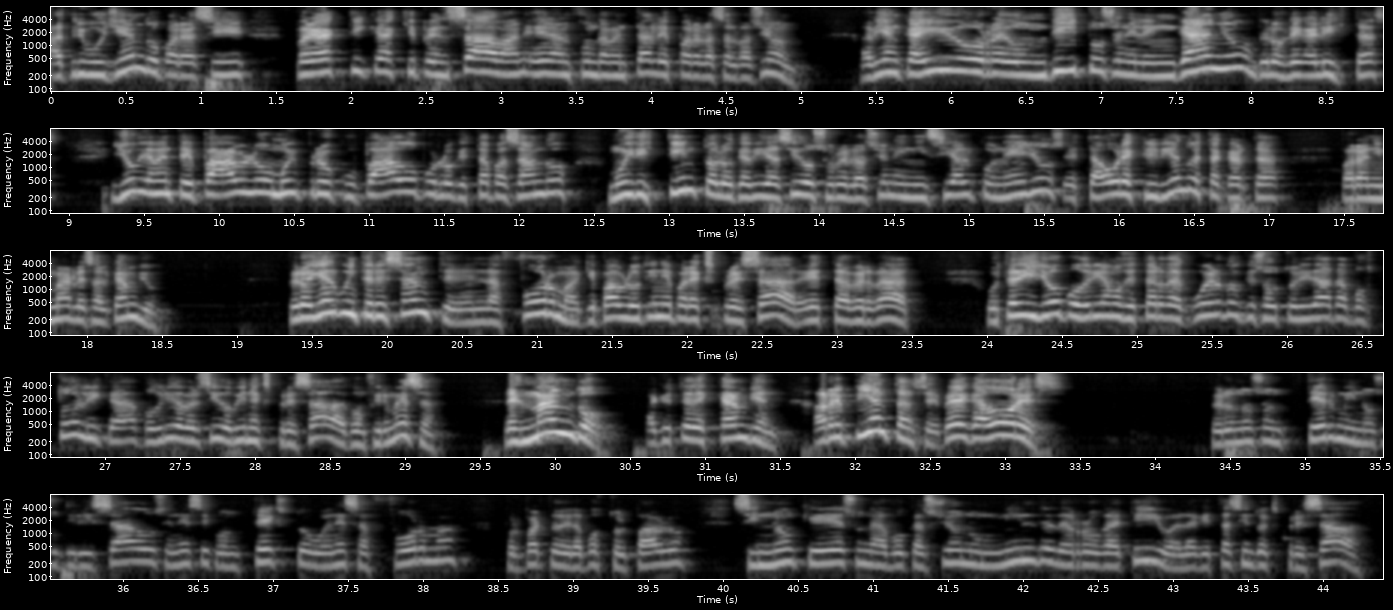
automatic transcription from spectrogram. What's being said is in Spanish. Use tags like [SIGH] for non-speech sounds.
atribuyendo para sí prácticas que pensaban eran fundamentales para la salvación. Habían caído redonditos en el engaño de los legalistas y obviamente Pablo, muy preocupado por lo que está pasando, muy distinto a lo que había sido su relación inicial con ellos, está ahora escribiendo esta carta para animarles al cambio. Pero hay algo interesante en la forma que Pablo tiene para expresar esta verdad. Usted y yo podríamos estar de acuerdo que su autoridad apostólica podría haber sido bien expresada, con firmeza. Les mando a que ustedes cambien, arrepiéntanse, pecadores. Pero no son términos utilizados en ese contexto o en esa forma por parte del apóstol Pablo, sino que es una vocación humilde de rogativa la que está siendo expresada,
